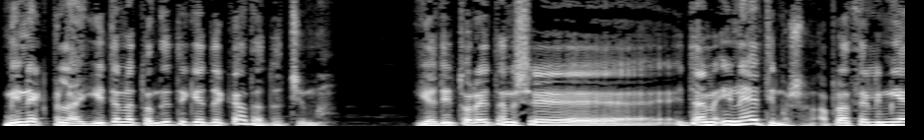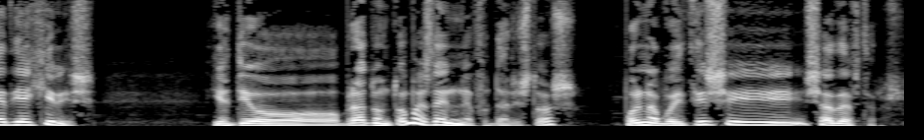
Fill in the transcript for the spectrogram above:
Μην εκπλαγείτε να τον δείτε και εντεκάδα το τσίμα. Γιατί τώρα ήταν σε, ήταν, είναι έτοιμος. Απλά θέλει μια διαχείριση. Γιατί ο Μπράτον Τόμας δεν είναι φουνταριστός. Μπορεί να βοηθήσει σαν δεύτερος.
